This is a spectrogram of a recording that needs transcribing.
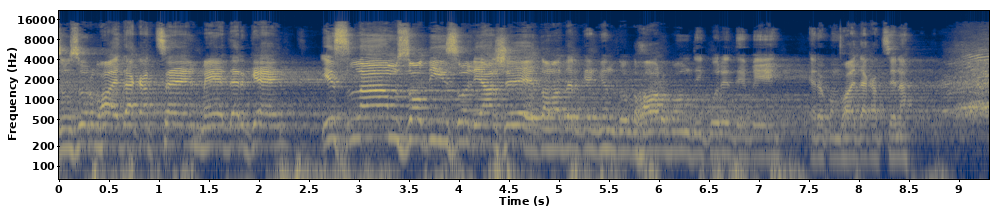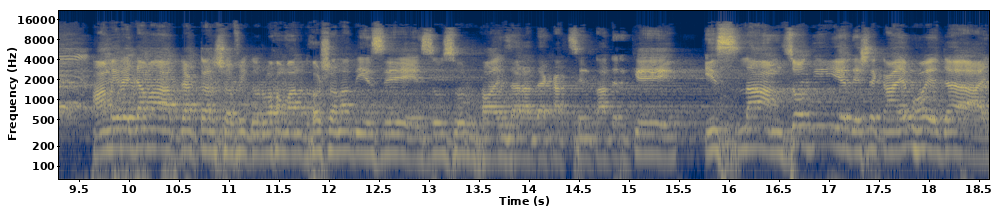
জুজুর ভয় দেখাচ্ছে, মেয়েদেরকে ইসলাম যদি চলে আসে তোমাদেরকে কিন্তু ঘর বন্দি করে দেবে। এরকম ভয় দেখাচ্ছে না? আমির জামাত, ডাক্তার শফিকুর রহমান ঘোষণা দিয়েছে জুজুর ভয় যারা দেখাচ্ছেন তাদেরকে। ইসলাম যদি এ দেশে কায়েম হয়ে যায়,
